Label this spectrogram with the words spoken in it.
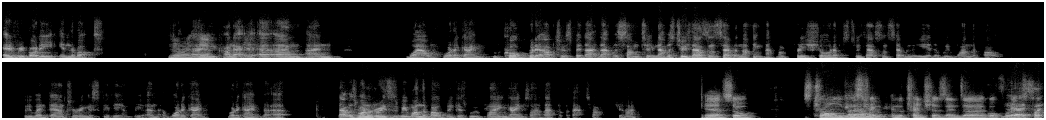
everybody in the box. All right. And yeah. you kind of uh, um, and wow, what a game! Cork put it up to us, but that that was some team. That was 2007. I think that I'm pretty sure that was 2007, the year that we won the bowl. We went down to Ringaskiddy, and, we, and what a game! What a game! But uh, that was one of the reasons we won the bowl because we were playing games like that that were that tough. You know. Yeah, so strong in the, um, in the trenches and uh, go for yeah, it. Yeah, it's like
